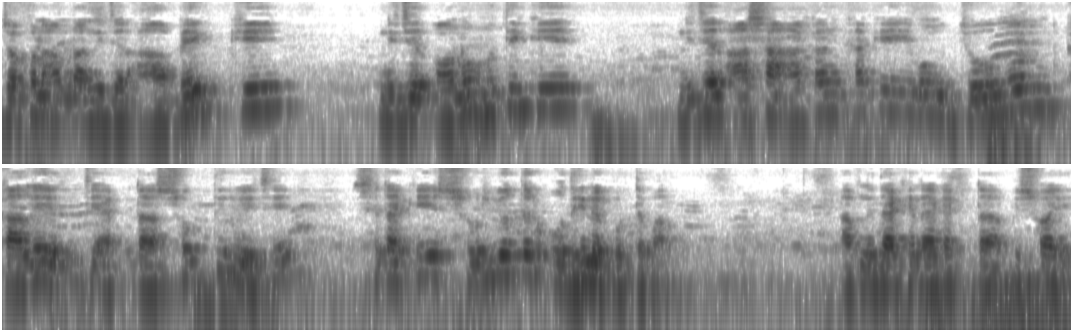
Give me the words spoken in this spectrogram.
যখন আমরা নিজের আবেগকে, নিজের অনুভূতিকে, নিজের আশা আকাঙ্ক্ষাকে এবং যৌবন কালের যে একটা শক্তি রয়েছে, সেটাকে শরীয়তের অধীনে করতে পারব। আপনি দেখেন এক একটা বিষয়ে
